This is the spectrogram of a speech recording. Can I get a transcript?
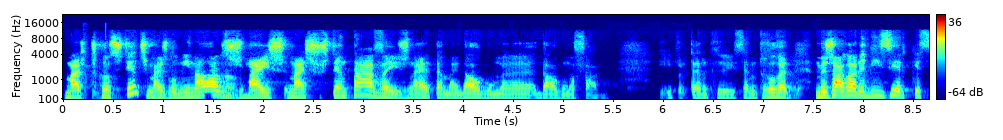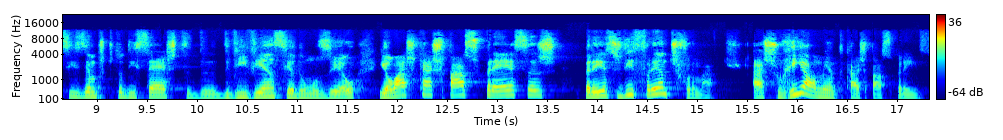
mais consistentes, mais luminosos, mais, mais sustentáveis, né? também de alguma, de alguma forma. E, portanto, isso é muito relevante. Mas já agora dizer que esses exemplos que tu disseste de, de vivência do museu, eu acho que há espaço para, essas, para esses diferentes formatos. Acho realmente que há espaço para isso.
